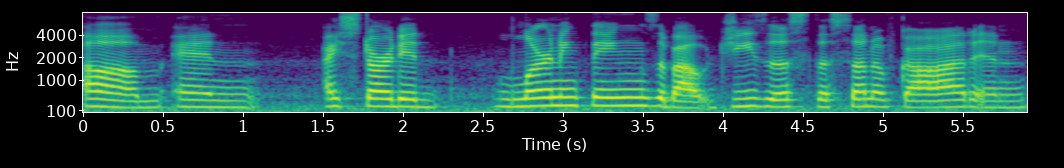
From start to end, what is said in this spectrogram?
um, and I started learning things about Jesus, the Son of God, and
